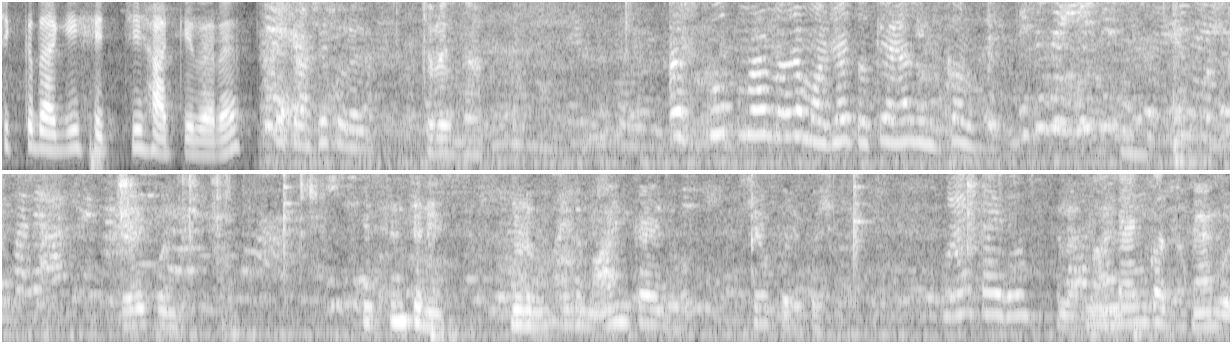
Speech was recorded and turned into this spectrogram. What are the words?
ಚಿಕ್ಕದಾಗಿ ಹೆಚ್ಚಿ ಹಾಕಿದ್ದಾರೆ. ಇದೆ ತಿಂತೀನಿ. ನೋಡಿ ಮಾವಿನಕಾಯಿದು ಶಿವಪುರಿ ಖುಷಿ. ಮಾವಿನಕಾಯ್ದು? ಮ್ಯಾಂಗೋದು ಮ್ಯಾಂಗೋ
